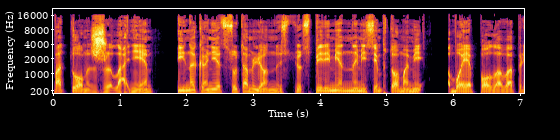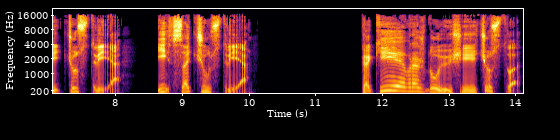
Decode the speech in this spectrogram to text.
потом с желанием и, наконец, с утомленностью, с переменными симптомами обоеполого предчувствия и сочувствия. Какие враждующие чувства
